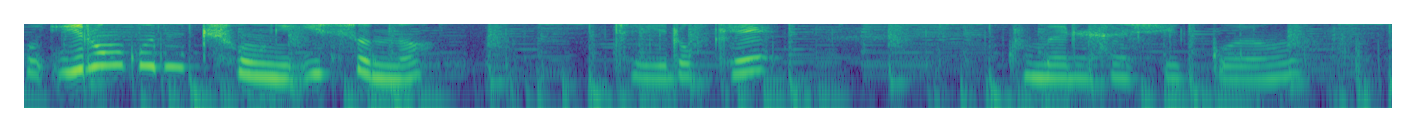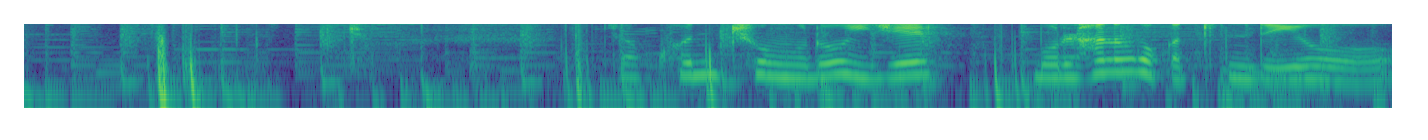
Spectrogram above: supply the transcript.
어, 이런 권총이 있었나? 자, 이렇게 구매를 할 수 있고요. 자, 자, 권총으로 이제 뭘 하는 것 같은데요.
